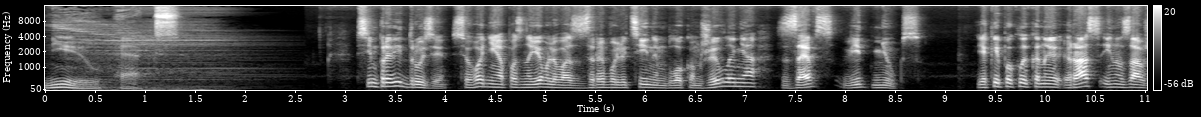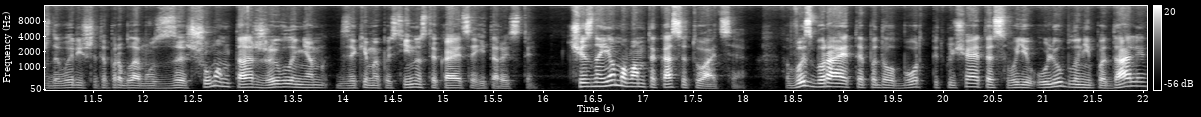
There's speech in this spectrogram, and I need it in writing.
New X. Всім привіт, друзі! Сьогодні я познайомлю вас з революційним блоком живлення ZEVS від Nux, який покликаний раз і назавжди вирішити проблему з шумом та живленням, з якими постійно стикаються гітаристи. Чи знайома вам така ситуація? Ви збираєте педалборд, підключаєте свої улюблені педалі,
